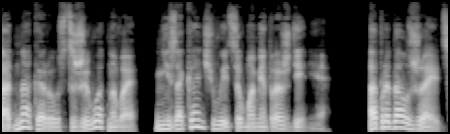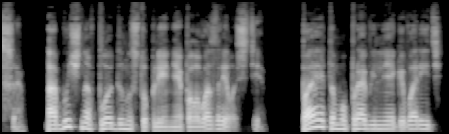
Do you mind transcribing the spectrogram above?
Однако рост животного не заканчивается в момент рождения, а продолжается, обычно вплоть до наступления половозрелости. Поэтому правильнее говорить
